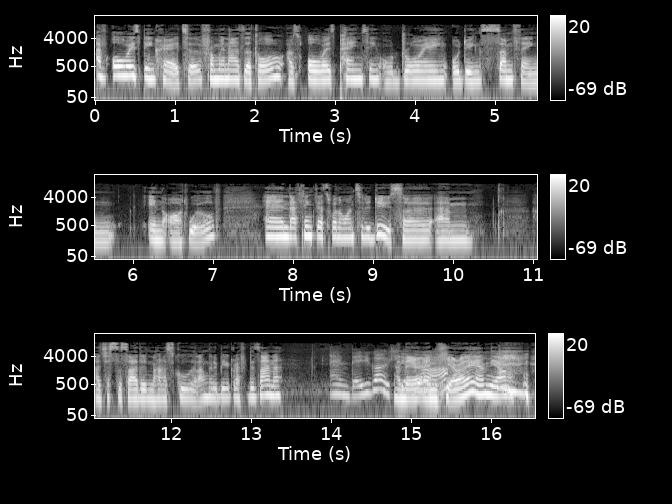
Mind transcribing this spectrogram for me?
I've always been creative. From when I was little, I was always painting or drawing or doing something in the art world. And I think that's what I wanted to do. So um, I just decided in high school that I'm going to be a graphic designer. And there you go. Here And there, and here I am. Yeah.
